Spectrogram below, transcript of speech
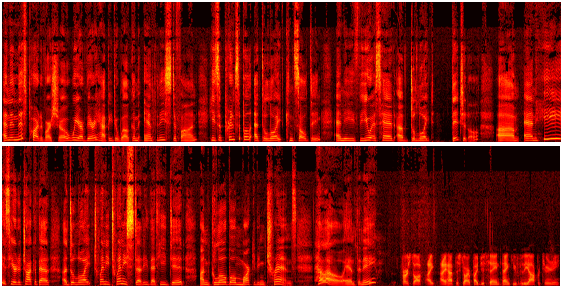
And in this part of our show, we are very happy to welcome Anthony Stephan. He's a principal at Deloitte Consulting, and he's the U.S. head of Deloitte Digital. Um, and he is here to talk about a Deloitte 2020 study that he did on global marketing trends. Hello, Anthony. First off, I, I have to start by just saying thank you for the opportunity.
